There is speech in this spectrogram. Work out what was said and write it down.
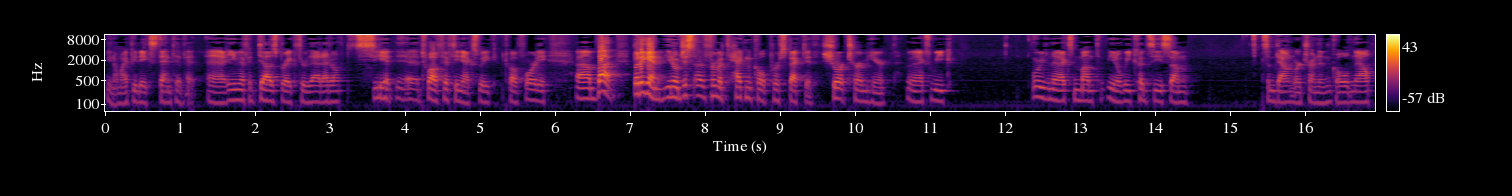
you know might be the extent of it. Uh, even if it does break through that, I don't see it uh, 1250 next week, 1240. Um, but but again, you know, just uh, from a technical perspective, short term here, in the next week or even the next month, you know, we could see some some downward trend in gold. Now,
